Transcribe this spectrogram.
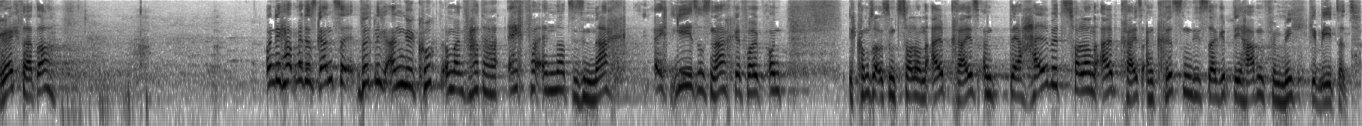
Recht hat er. Und ich habe mir das Ganze wirklich angeguckt und mein Vater war echt verändert. Sie sind nach, echt Jesus nachgefolgt und ich komme so aus dem Zollern Albkreis und der halbe Zollern Albkreis an Christen, die es da gibt, die haben für mich gebetet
